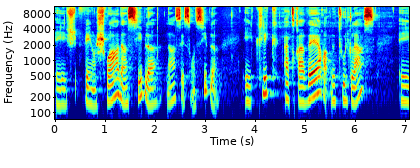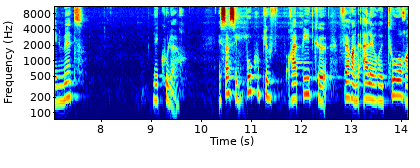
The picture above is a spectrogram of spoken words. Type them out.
Et je fais un choix d'un cible, là c'est son cible, et il clique à travers le tool glass et il met les couleurs. Et ça, c'est beaucoup plus rapide que faire un aller-retour,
